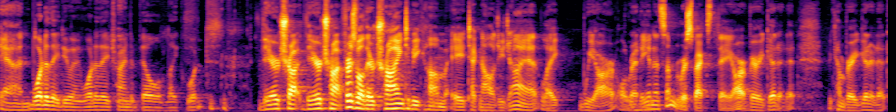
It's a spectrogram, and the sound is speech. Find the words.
and What are they doing? What are they trying to build? Like what? they're try they're trying. First of all, they're trying to become a technology giant like we are already, mm-hmm. and in some respects, they are very good at it. Become very good at it.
